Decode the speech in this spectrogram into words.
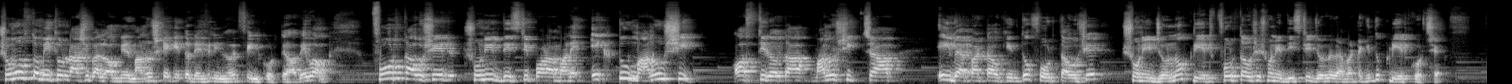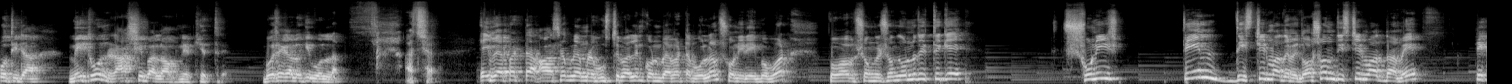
সমস্ত মিথুন রাশি বা লগ্নের মানুষকে কিন্তু ডেফিনেটলি ভাবে ফিল করতে হবে এবং ফোর্থ হাউসের শনির দৃষ্টি পড়া মানে একটু মানসিক অস্থিরতা, মানসিক চাপ এই ব্যাপারটাও কিন্তু ফোর্থ হাউসে শনির জন্য ক্রিয়েট ফোর্থ হাউসে শনির দৃষ্টির জন্য ব্যাপারটা কিন্তু ক্রিয়েট করছে প্রতিটা মিথুন রাশি বা লগ্নের ক্ষেত্রে। বোঝা গেল কি বললাম? আচ্ছা এই ব্যাপারটা আশা করি আমরা বুঝতে পারলেন কোন ব্যাপারটা বললাম, শনির এই প্রভাব প্রভাব সঙ্গে সঙ্গে অন্যদিক থেকে শনির তিন দৃষ্টির মাধ্যমে, দশম দৃষ্টির মাধ্যমে ঠিক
